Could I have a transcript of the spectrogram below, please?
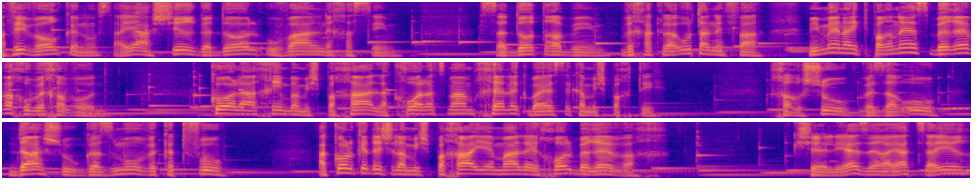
אביו אורקנוס היה עשיר גדול ובעל נכסים. שדות רבים וחקלאות ענפה, ממנה התפרנס ברווח ובכבוד. כל האחים במשפחה לקחו על עצמם חלק בעסק המשפחתי. חרשו וזרעו, דשו, גזמו וכתפו. הכל כדי שלמשפחה יהיה מה לאכול ברווח. כשאליעזר היה צעיר,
